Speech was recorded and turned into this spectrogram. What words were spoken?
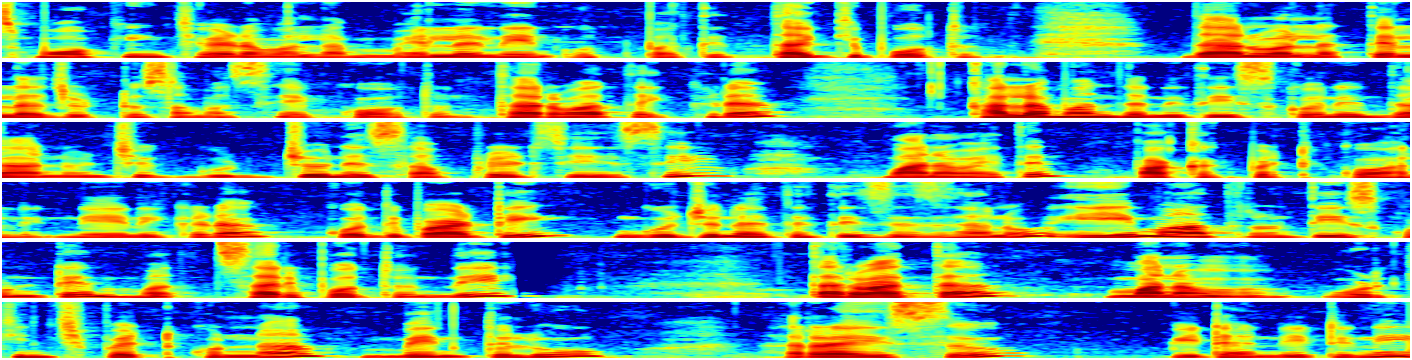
స్మోకింగ్ చేయడం వల్ల మెలనిన్ ఉత్పత్తి తగ్గిపోతుంది. దానివల్ల తెల్ల జుట్టు సమస్య ఎక్కువ అవుతుంది తర్వాత ఇక్కడ కలమందని తీసుకొని దాని నుంచి గుజ్జుని సపరేట్ చేసి మనమైతే పక్కకు పెట్టుకోవాలి. నేను ఇక్కడ కొద్దిపాటి గుజ్జునైతే తీసేసాను. ఈ మాత్రం తీసుకుంటే సరిపోతుంది. తర్వాత మనం ఉడికించి పెట్టుకున్న మెంతులు రైస్ వీటన్నిటిని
